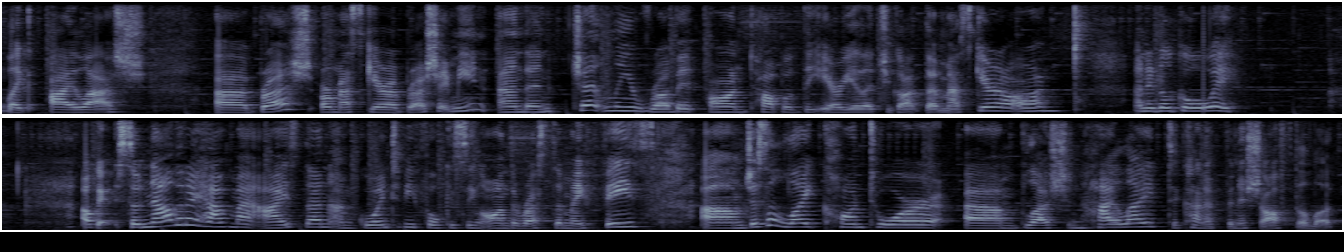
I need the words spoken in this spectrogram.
like eyelash uh, brush or mascara brush I mean and then gently rub it on top of the area that you got the mascara on and it'll go away. Okay, so now that I have my eyes done, I'm going to be focusing on the rest of my face. Um, just a light contour, um, blush, and highlight to kind of finish off the look.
